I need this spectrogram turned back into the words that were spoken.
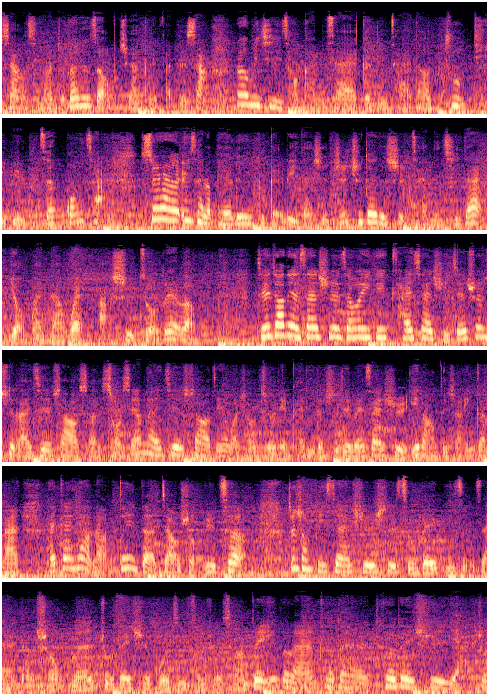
向。喜欢就跟着走，不喜欢可以反着下。让我们一起从看比赛更精彩到助体育增光彩。虽然预测的赔率不给力，但是支持对的事才能期待有关单位把事做对了。今天焦点赛事将会以开赛时间顺序来介绍。首首先来介绍今天晚上九点开踢的世界杯赛事，伊朗对上英格兰。来看一下两队的交手预测。这场比赛是世足杯 B 组赛的首轮，主队是国际足球强队英格兰，客队客队是亚洲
